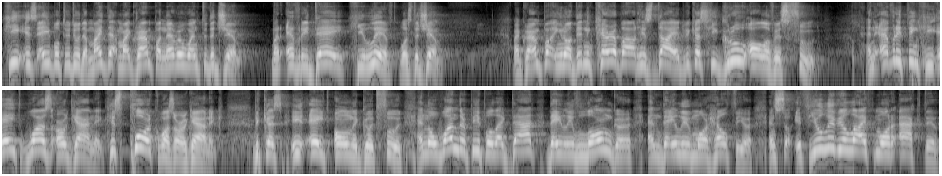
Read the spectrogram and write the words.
he is able to do that? My dad, my grandpa never went to the gym but every day he lived was the gym. My grandpa, you know, didn't care about his diet because he grew all of his food and everything he ate was organic. His pork was organic because he ate only good food. And no wonder people like that, they live longer and they live more healthier. And so if you live your life more active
